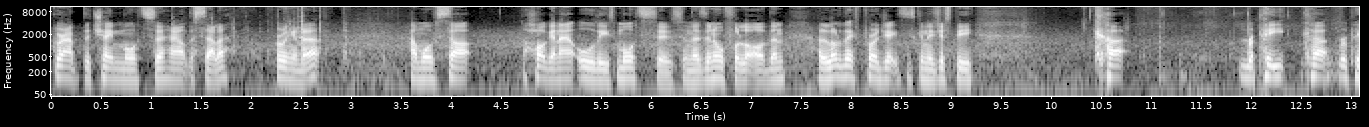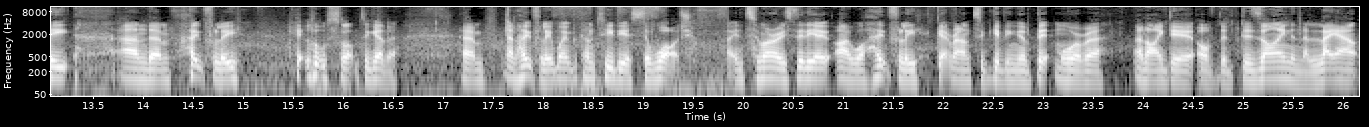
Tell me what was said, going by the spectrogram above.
grab the chain mortiser out the cellar, bring it up, and we'll start hogging out all these mortises. And there's an awful lot of them. A lot of this project is going to just be cut, repeat, cut, repeat, and um, hopefully it'll all slot together. Um, and hopefully it won't become tedious to watch. In tomorrow's video, I will hopefully get around to giving you a bit more of a, an idea of the design and the layout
